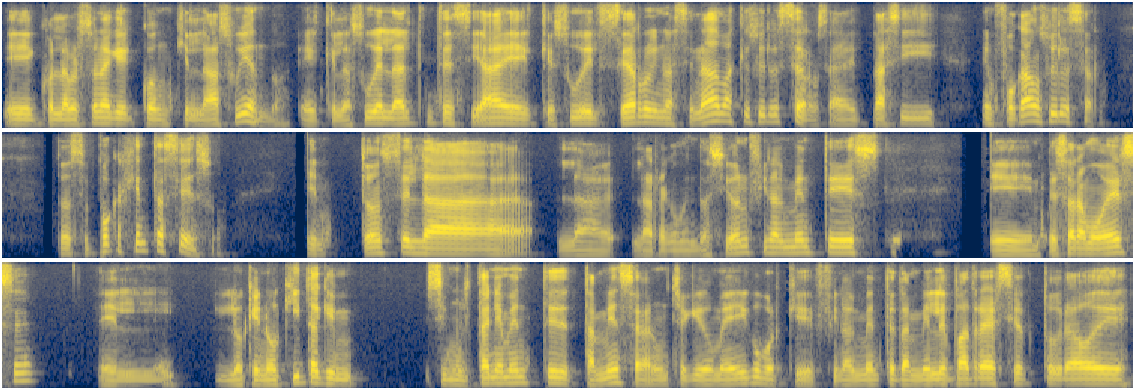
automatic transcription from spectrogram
eh, con la persona que, con quien la va subiendo, el que la sube en la alta intensidad es el que sube el cerro y no hace nada más que subir el cerro, o sea, está así enfocado en subir el cerro. Entonces, poca gente hace eso. Entonces la, recomendación finalmente es eh, empezar a moverse, lo que no quita que simultáneamente también se hagan un chequeo médico porque finalmente también les va a traer cierto grado de,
